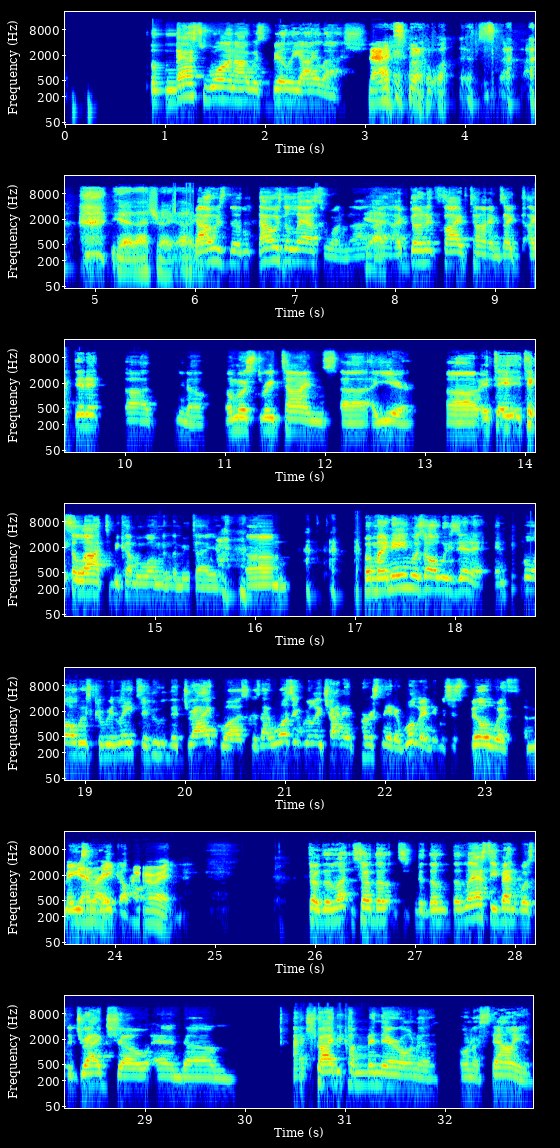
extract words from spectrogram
The last one I was Billie Eyelash. That's what it was. yeah, that's right. Okay. That was the that was the last one. I, have done it five times. I, I did it, uh, you know, almost three times uh, a year. Uh, it, it, it, takes a lot to become a woman, let me tell you. Um, but my name was always in it, and people always could relate to who the drag was because I wasn't really trying to impersonate a woman. It was just Bill with amazing yeah, right. makeup. All right. So the so the, the the last event was the drag show, and um, I tried to come in there on a on a stallion.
